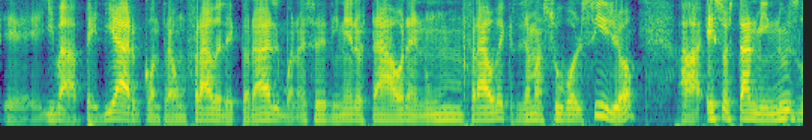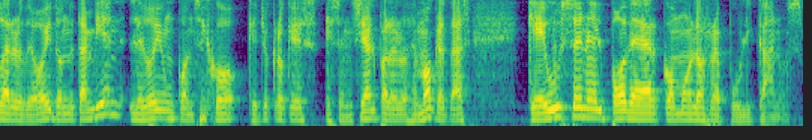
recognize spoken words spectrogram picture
eh, iba a pelear contra un fraude electoral. Bueno, ese dinero está ahora en un fraude que se llama su bolsillo. eso está en mi newsletter de hoy, donde también le doy un consejo que yo creo que es esencial para los demócratas, que usen el poder como los republicanos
